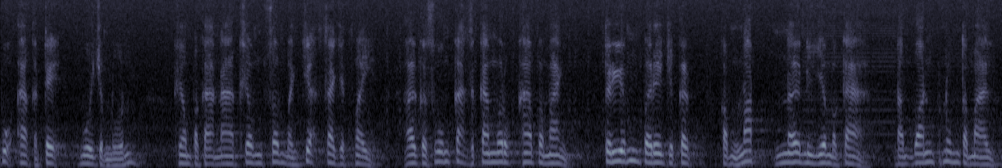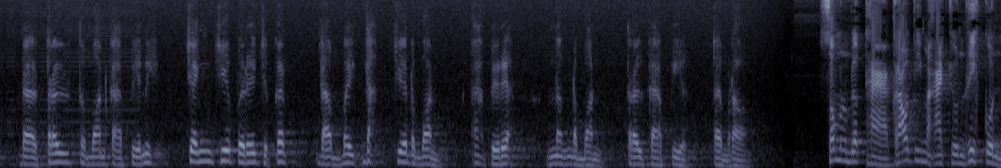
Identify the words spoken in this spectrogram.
ពួកអកតេមួយចំនួនខ្ញុំប្រកាសណាខ្ញុំសូមបញ្ជាក់សាច់ថ្មីហើយក្រសួងកសិកម្មរុក្ខាប្រមាញ់ត្រៀមបរិយាកាសកំណត់នៅនិយមការតំបន់ភ្នំតាម៉ៅដែលត្រូវតំបន់ការពារនេះ ចេញជាបរិយាកាសដើម្បីដាក់ជាតំបន់អភិរក្សនិងតំបន់ត្រូវការពារតែម្ដងសូមរំលឹកថាក្រោយពីមហាជនរិះគន់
